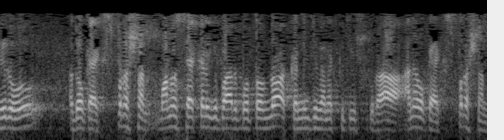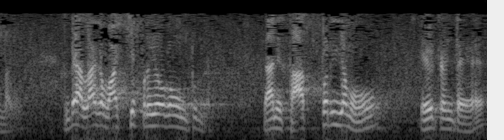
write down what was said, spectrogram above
మీరు అదొక ఎక్స్ప్రెషన్ మనస్సు ఎక్కడికి పారిపోతుందో అక్కడి నుంచి వెనక్కి తీసుకురా అనే ఒక ఎక్స్ప్రెషన్ అది. అంటే అలాగ వాక్య ప్రయోగం ఉంటుంది. దాని తాత్పర్యము ఏమిటంటే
